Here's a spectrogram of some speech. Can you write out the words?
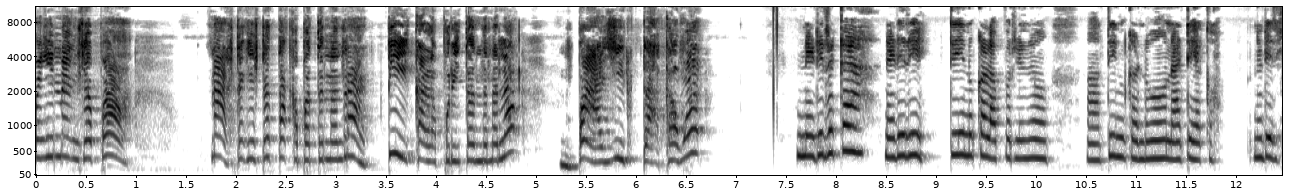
ನಾಷ್ಟಕ್ಕೆ ನಾಷ್ಟ ಗಿಷ್ಟ ತಕಬತ್ತನಂದ್ರ ಟೀ ಕಳ್ಳಪುರಿ ತಂದನಲ್ಲ ಬಾಯಿ ಇಟ್ಟಾಕವ. ನಡೀರಕ್ಕ ನಡೀರಿ ಟೀನು ಕಳಪುರಿನು ತಿನ್ಕೊಂಡು ನಾಟಿ ಹಾಕು. ನಡೀರಿ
